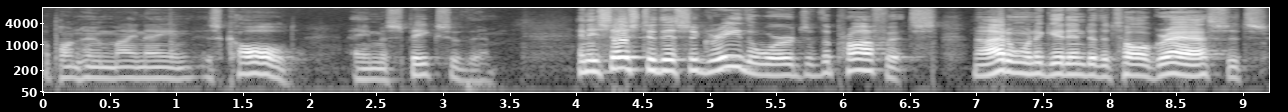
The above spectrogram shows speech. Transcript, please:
upon whom my name is called. Amos speaks of them. And he says to this agree the words of the prophets. Now, I don't want to get into the tall grass. It's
